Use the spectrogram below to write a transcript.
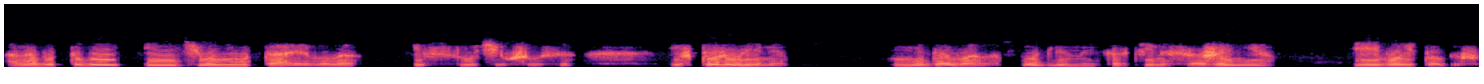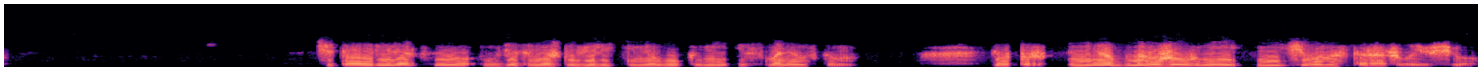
Она будто бы и ничего не утаивала из случившегося, и в то же время не давала подлинной сражения и его итогов. Читая реляцию где-то между Великими Луками и Смоленском, Петр не обнаружил в ней ничего настораживающего.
